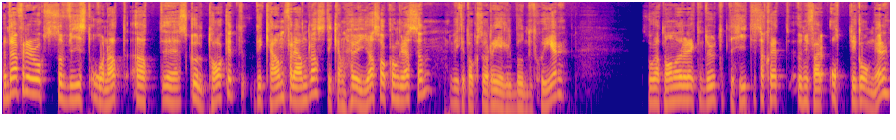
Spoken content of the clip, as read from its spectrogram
Men därför är det också så vist ordnat att eh, skuldtaket det kan förändras, det kan höjas av kongressen, vilket också regelbundet sker. Såg att någon hade räknat ut att det hittills har skett ungefär 80 gånger.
